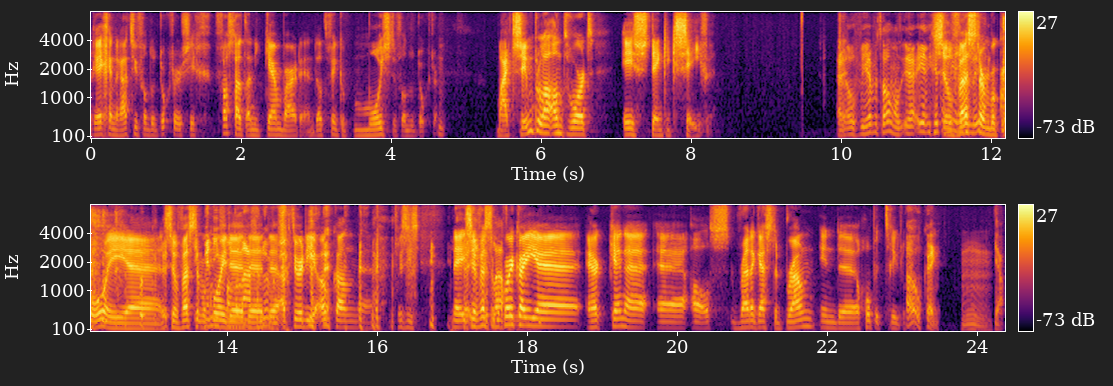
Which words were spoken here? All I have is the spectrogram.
regeneratie van de dokter zich vasthoudt aan die kernwaarden. En dat vind ik het mooiste van de dokter. Maar het simpele antwoord is denk ik 7. En over wie hebben we het dan? Want ja, Erik er Sylvester. McCoy. eh, Sylvester McCoy, de, de acteur die je ook kan. eh, precies. Nee, Sylvester McCoy kan je herkennen eh, als Radagast de Brown in de Hobbit trilogie. Oh, oké. Hmm. Ja,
